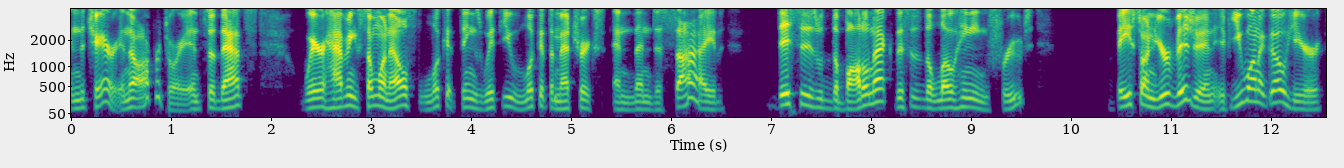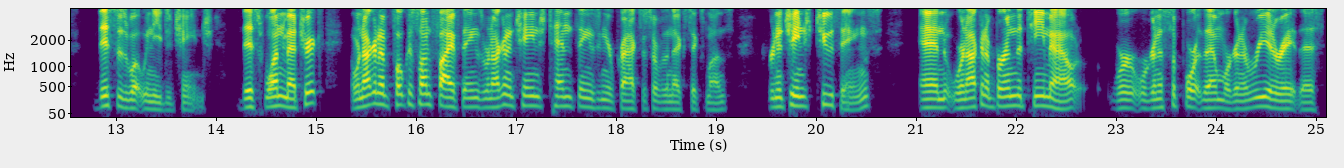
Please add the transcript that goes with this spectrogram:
in the chair in the operatory. And so that's where having someone else look at things with you, look at the metrics and then decide this is the bottleneck, this is the low-hanging fruit based on your vision. If you want to go here, this is what we need to change. This one metric we're not going to focus on five things. We're not going to change 10 things in your practice over the next six months. We're going to change two things and we're not going to burn the team out. We're, we're going to support them. We're going to reiterate this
